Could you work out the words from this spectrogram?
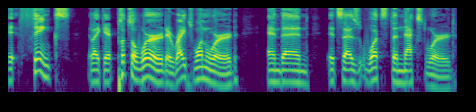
it thinks like it puts a word it writes one word and then it says what's the next word?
